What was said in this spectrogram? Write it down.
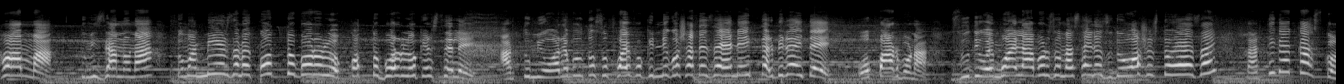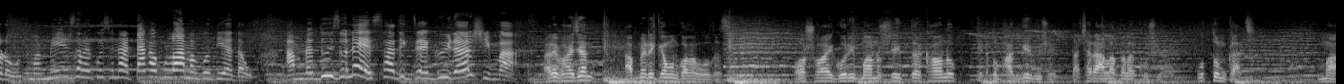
হ মা তুমি জানো না তোমার মেয়ের জামাই কত বড় লোক কত বড় লোকের ছেলে। আর তুমি ওরে বলতেছো ফয় ফকির নিগোর সাথে যায় না ইফতার বিরাইতে। ও পারব না। যদি ওই ময়লা আবর্জনা চাই না যদি ও অসুস্থ হয়ে যায় তার থেকে এক কাজ করো তোমার মেয়ের জামাই কইছে না টাকাগুলো আমাকে দিয়ে দাও। আমরা দুইজনে সাদিক যায় ঘুরে আসি মা। আরে ভাইজান আপনারা কেমন কথা বলতেছেন? অসহায় গরিব মানুষের ইফতার খাওয়ানো এটা তো ভাগ্যের বিষয়। তাছাড়া আল্লাহ তালা খুশি হয়। উত্তম কাজ। মা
